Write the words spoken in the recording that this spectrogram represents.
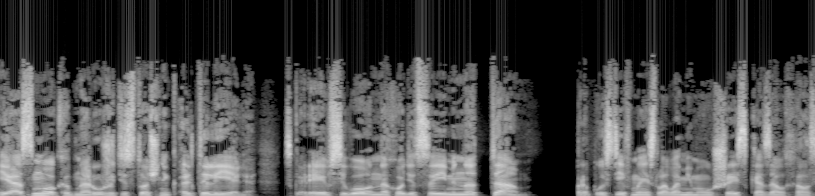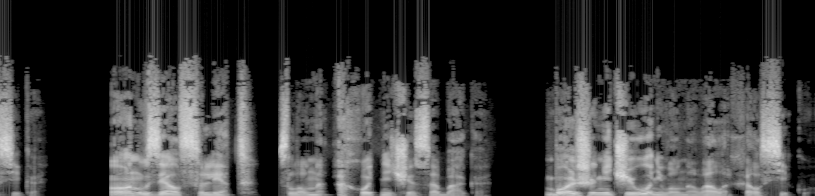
Я смог обнаружить источник Альтельеля. Скорее всего, он находится именно там, Пропустив мои слова мимо ушей, сказал Халсика. Он взял след, словно охотничья собака. Больше ничего не волновало Халсику.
